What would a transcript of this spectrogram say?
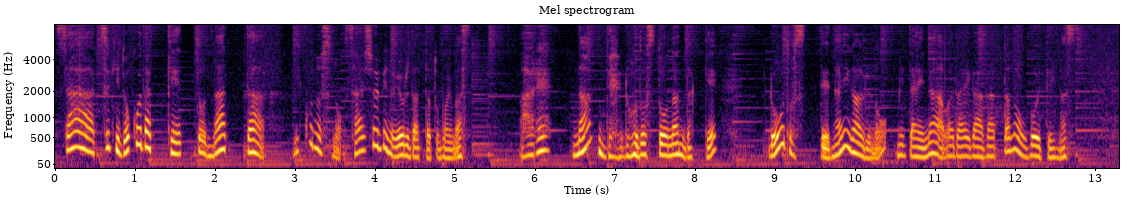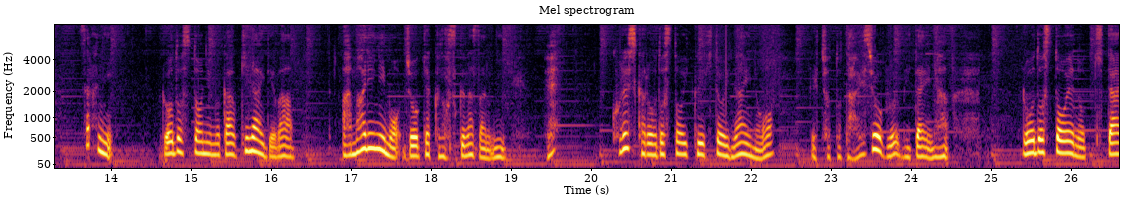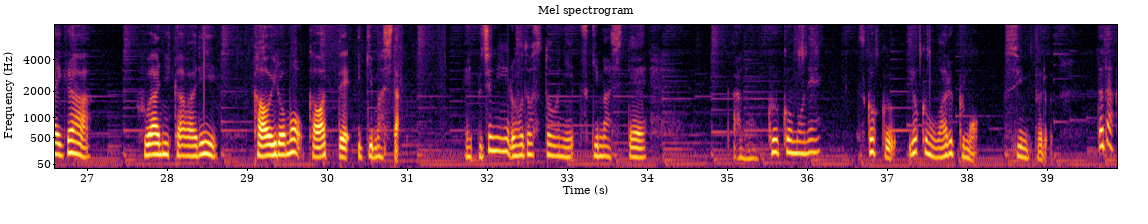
さあ次どこだっけとなったミコノスの最終日の夜だったと思います。あれ？なんでロードス島なんだっけ？ロードスって何があるの？みたいな話題が上がったのを覚えています。さらにロードス島に向かう機内ではあまりにも乗客の少なさにえ？これしかロードス島行く人いないの？えちょっと大丈夫？みたいな。ロードス島への期待が不安に変わり顔色も変わっていきました。え無事にロードス島に着きましてあの空港もねすごく良くも悪くもシンプルただ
